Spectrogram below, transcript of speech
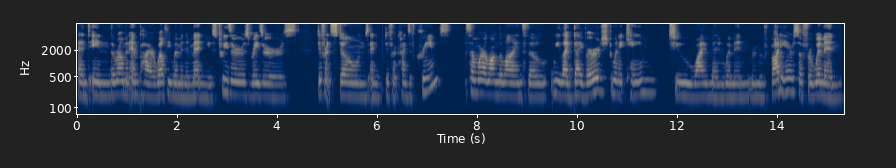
And in the Roman Empire, wealthy women and men used tweezers, razors, different stones, and different kinds of creams. Somewhere along the lines, though, we like diverged when it came to why men and women removed body hair. So for women,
